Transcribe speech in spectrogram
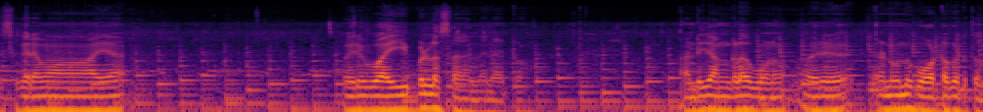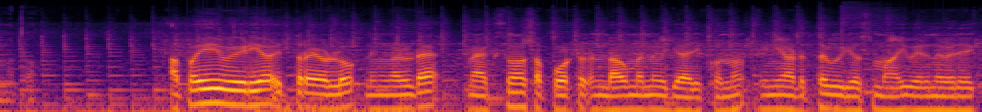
രസകരമായ ഒരു വൈബുള്ള സ്ഥലം തന്നെ കേട്ടോ. രണ്ട് ഞങ്ങളെ പോണു. ഒരു രണ്ട് മൂന്ന് ഫോട്ടോ ഒക്കെ എടുത്തു കേട്ടോ. അപ്പോൾ ഈ വീഡിയോ ഇത്രയേ ഉള്ളൂ. നിങ്ങളുടെ മാക്സിമം സപ്പോർട്ട് ഉണ്ടാവുമെന്ന് വിചാരിക്കുന്നു. ഇനി അടുത്ത വീഡിയോസുമായി വരുന്നവരേക്കും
